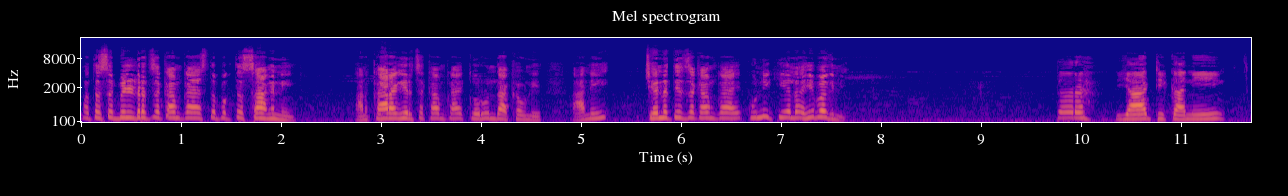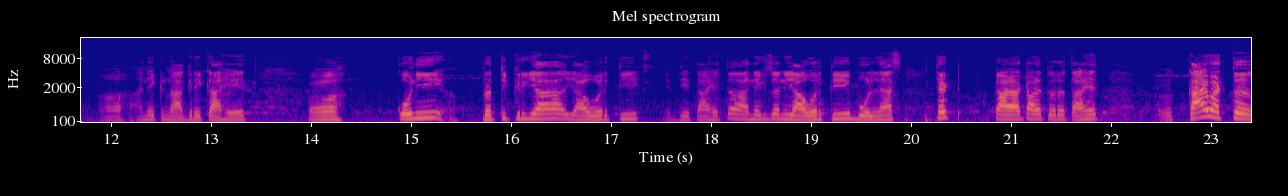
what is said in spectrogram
मग तसं बिल्डरचं काम काय असतं? फक्त सांगणे. आणि कारागीरचं काम काय? करून दाखवणे. आणि जनतेचं काम काय? कुणी केलं हे बघणे. तर या ठिकाणी अनेक नागरिक आहेत. कोणी प्रतिक्रिया यावरती देत आहेत अनेक जण यावरती बोलण्यास थेट टाळाटाळ करत आहेत. काय वाटतं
